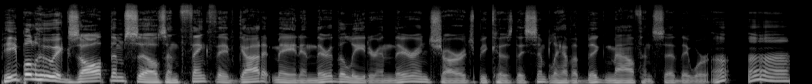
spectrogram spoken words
People who exalt themselves and think they've got it made and they're the leader and they're in charge because they simply have a big mouth and said they were uh uh.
